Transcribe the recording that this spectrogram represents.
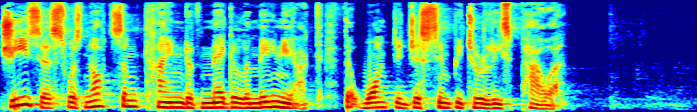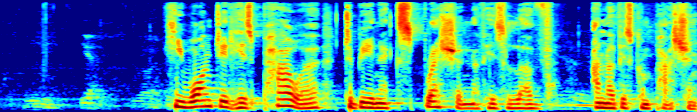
Jesus was not some kind of megalomaniac that wanted just simply to release power. He wanted his power to be an expression of his love and of his compassion.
